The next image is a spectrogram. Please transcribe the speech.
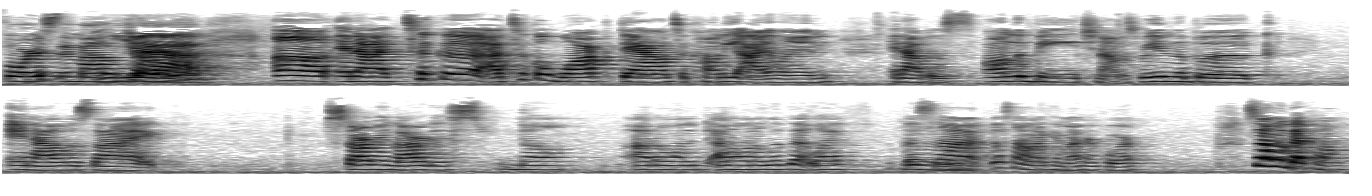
force in my journey. Um, and I took a I took a walk down to Coney Island, and I was on the beach, and I was reading the book, and I was like, starving artist. No, I don't want to. I don't want to live that life. That's Mhm. not. That's not what I came out here for. So I went back home.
